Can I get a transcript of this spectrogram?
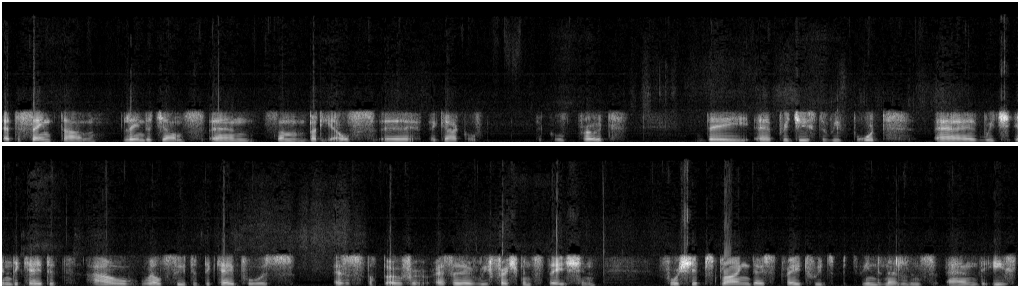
at the same time, Leendert Jans and somebody else, uh, a guy called, called Prout, they uh, produced a report uh, which indicated how well suited the Cape was as a stopover, as a refreshment station for ships plying those trade routes between the Netherlands and the East.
